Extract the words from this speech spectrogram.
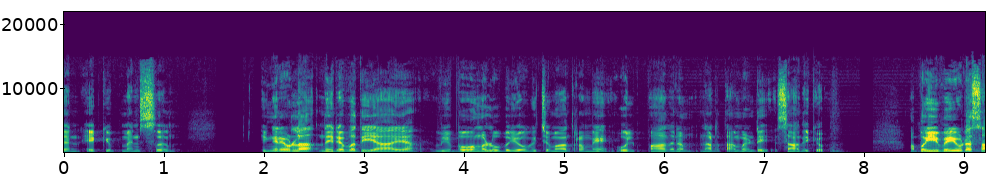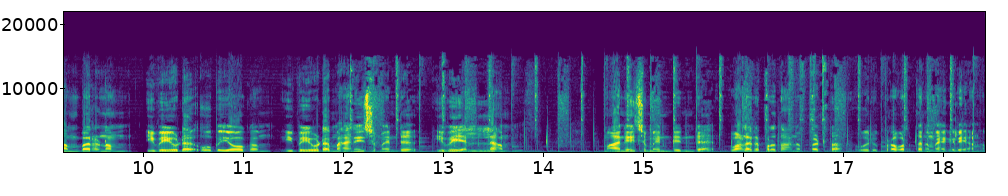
then equipments ഇങ്ങനെയുള്ള നിരവധിയായ വിഭവങ്ങൾ ഉപയോഗിച്ച് മാത്രമേ ഉൽപാദനം നടത്താൻ വേണ്ടി സാധിക്കൂ. അപ്പോൾ ഇവയുടെ സംഭരണം ഇവയുടെ ഉപയോഗം ഇവയുടെ മാനേജ്മെന്റ് ഇവയെല്ലാം മാനേജ്മെന്റിന്റെ വളരെ പ്രധാനപ്പെട്ട ഒരു പ്രവർത്തന മേഖലയാണ്.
